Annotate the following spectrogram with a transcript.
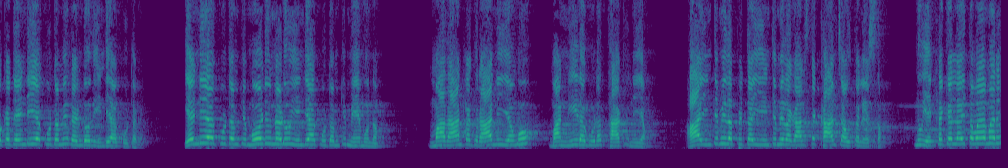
ఒకటి ఎన్డీఏ కూటమి రెండోది ఇండియా కూటమి. ఎన్డీఏ కూటమికి మోడీ ఉన్నాడు ఇండియా కూటమికి మేమున్నాం. మా దాంట్లోకి రానీయము మా నీడ కూడా తాకనీయం ఆ ఇంటి మీద పిట్ట ఈ ఇంటి మీద కాలిస్తే కాల్చి అవతలేస్తాం. నువ్వు ఎట్లకెళ్ళి అవుతావా మరి?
